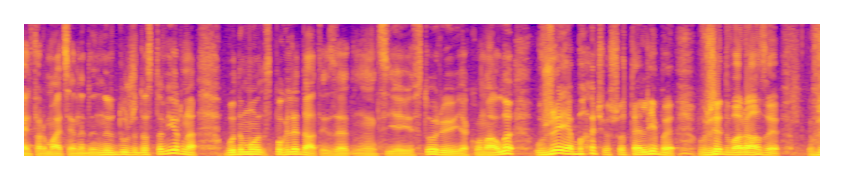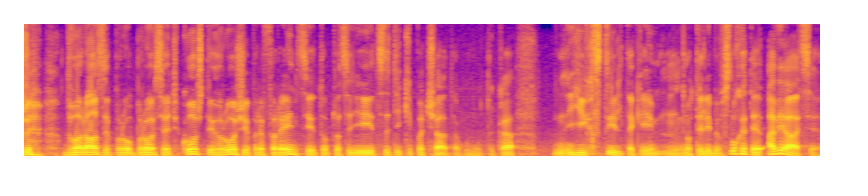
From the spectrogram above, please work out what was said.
інформація не дуже достовірна. Будемо споглядати за цією історією, як вона. Але вже я бачу, що таліби вже два рази вже два рази просять кошти, гроші, преференції. Тобто це, це тільки початок. Ну така їх стиль такий у талібів. Слухайте, авіація.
